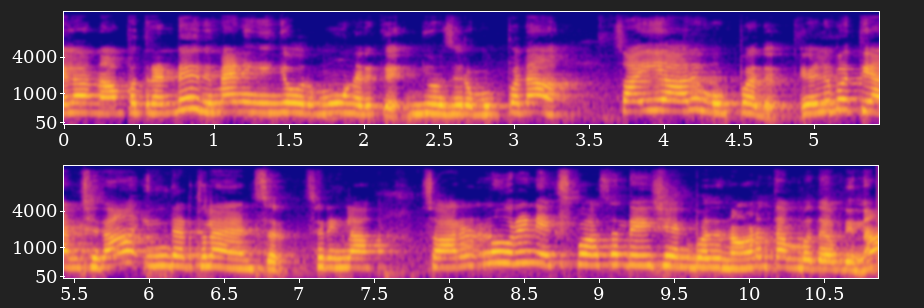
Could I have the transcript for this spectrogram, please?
ஏழாறு நாற்பத்தி ரெண்டு ரிமைனிங் இங்கே ஒரு மூணு இருக்குது இங்கே ஒரு ஜீரோ முப்பதா? ஸோ ஐ ஆறு முப்பது. எழுபத்தி அஞ்சு தான் இந்த இடத்துல ஆன்சர் சரிங்களா? ஸோ அறுநூறின் எக்ஸ் பர்சன்டேஜ் என்பது நானூற்றம்பது அப்படின்னா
